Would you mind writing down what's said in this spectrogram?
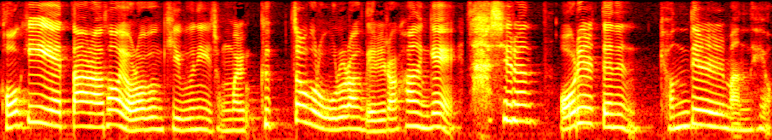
거기에 따라서 여러분 기분이 정말 극적으로 오르락 내리락 하는 게 사실은 어릴 때는 견딜만 해요.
